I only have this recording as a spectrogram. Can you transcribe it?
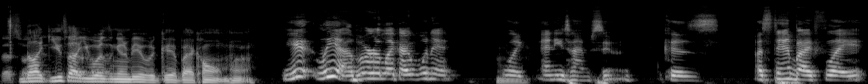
That's like you thought you wasn't gonna be able to get back home, huh? Yeah, yeah, but or like I wouldn't Mm. like anytime soon because a standby flight.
